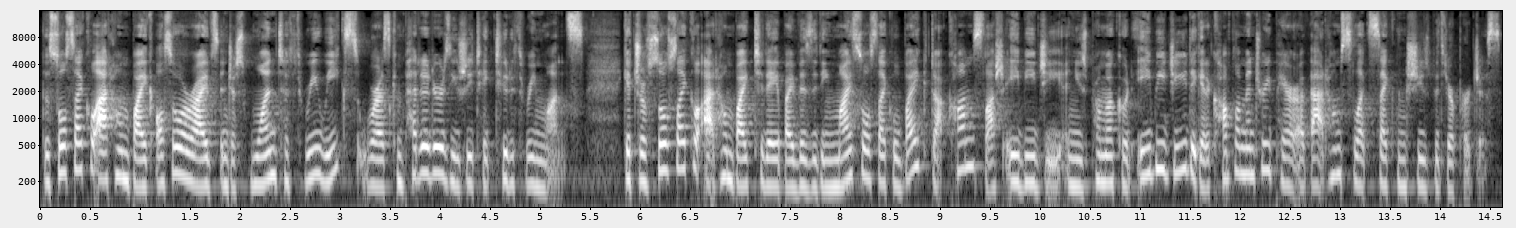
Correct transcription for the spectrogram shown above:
The SoulCycle at home bike also arrives in just one to three weeks, whereas competitors usually take two to three months. Get your SoulCycle at home bike today by visiting mysoulcyclebike.com slash ABG and use promo code ABG to get a complimentary pair of at-home select cycling shoes with your purchase.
